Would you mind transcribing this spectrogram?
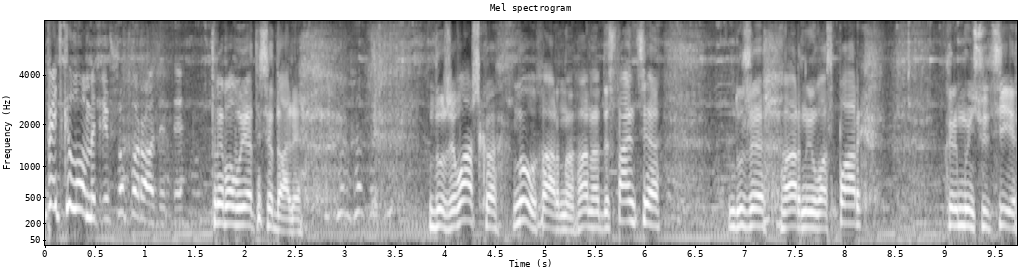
Ті, 5 кілометрів, що порадити? Треба боятися далі. Дуже важко. Ну, гарно, гарна дистанція. Дуже гарний у вас парк в Кременчуці.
